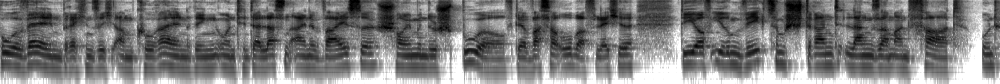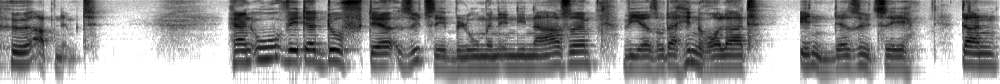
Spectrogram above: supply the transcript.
Hohe Wellen brechen sich am Korallenring und hinterlassen eine weiße, schäumende Spur auf der Wasseroberfläche, die auf ihrem Weg zum Strand langsam an Fahrt und Höhe abnimmt. Herrn U weht der Duft der Südseeblumen in die Nase, wie er so dahinrollert in der Südsee. Dann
